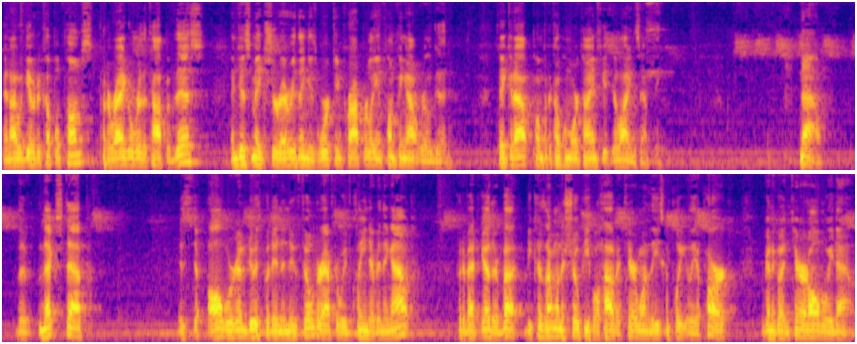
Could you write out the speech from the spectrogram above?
and I would give it a couple pumps, put a rag over the top of this, and just make sure everything is working properly and pumping out real good. Take it out, pump it a couple more times, get your lines empty. Now, the next step is to, all we're gonna do is put in a new filter after we've cleaned everything out, put it back together. But because I wanna show people how to tear one of these completely apart, we're gonna go ahead and tear it all the way down.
